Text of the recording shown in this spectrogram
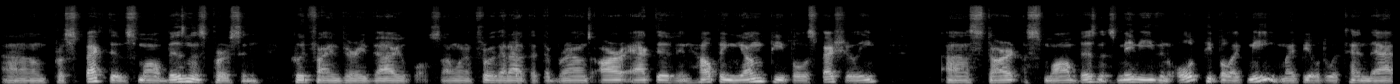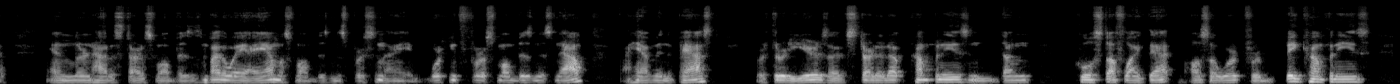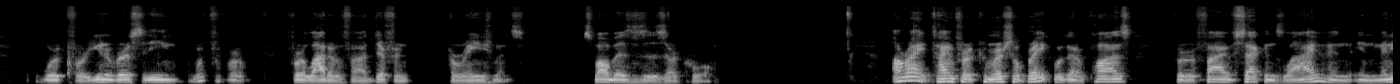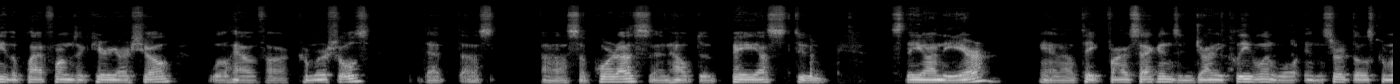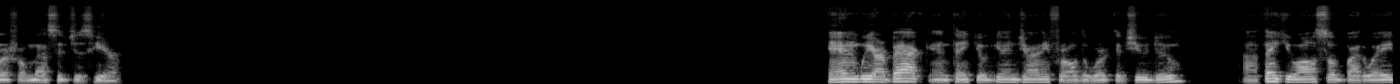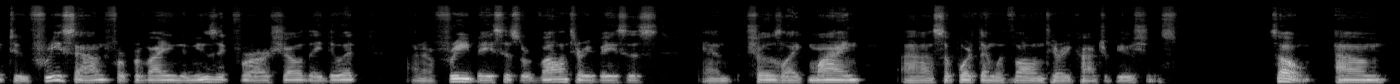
um, prospective small business person could find very valuable. So I want to throw that out that the Browns are active in helping young people, especially, uh, start a small business. Maybe even old people like me might be able to attend that and learn how to start a small business. And by the way, I am a small business person. I am working for a small business now. I have in the past for 30 years. I've started up companies and done cool stuff like that. Also worked for big companies, worked for university, worked for, for, a lot of uh, different arrangements. Small businesses are cool. All right, time for a commercial break. We're going to pause for five seconds live. And in many of the platforms that carry our show, we'll have uh, commercials that uh, uh, support us and help to pay us to stay on the air. And I'll take five seconds, and Johnny Cleveland will insert those commercial messages here. And we are back. And thank you again, Johnny, for all the work that you do. Uh, thank you also, by the way, to Freesound for providing the music for our show. They do it on a free basis or voluntary basis, and shows like mine uh, support them with voluntary contributions. So, um,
